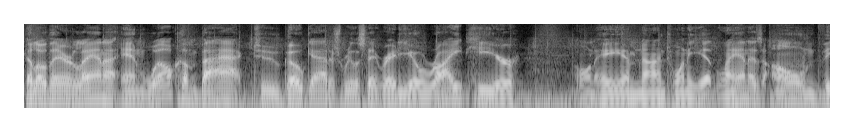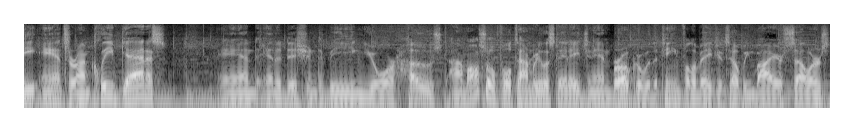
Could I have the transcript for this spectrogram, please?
Hello there, Atlanta, and welcome back to Go Gaddis Real Estate Radio right here on AM 920, Atlanta's own The Answer. I'm Cleve Gaddis, and in addition to being your host, I'm also a full time real estate agent and broker with a team full of agents helping buyers, sellers,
